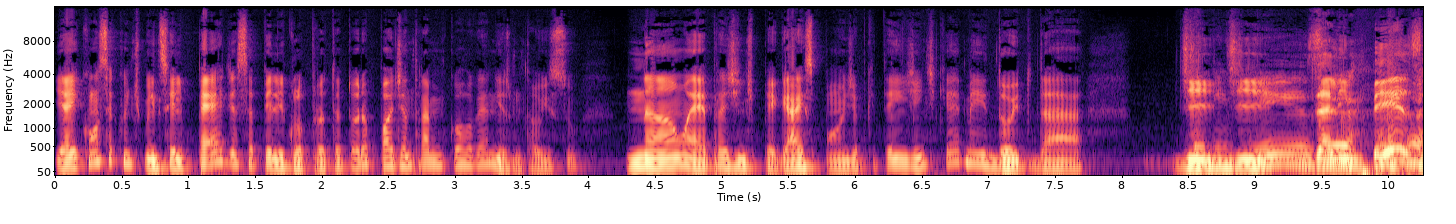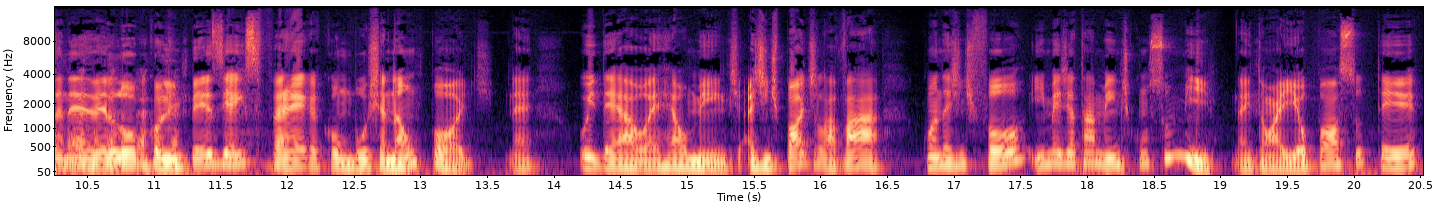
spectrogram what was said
E aí, consequentemente, se ele perde essa película protetora, pode entrar microorganismo. Então, isso não é pra gente pegar a esponja, porque tem gente que é meio doido da, de, da, limpeza. De, da limpeza, né? É louco com limpeza e aí esfrega kombucha. Não pode, né? O ideal é realmente... A gente pode lavar quando a gente for imediatamente consumir, né? Então, aí eu posso ter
